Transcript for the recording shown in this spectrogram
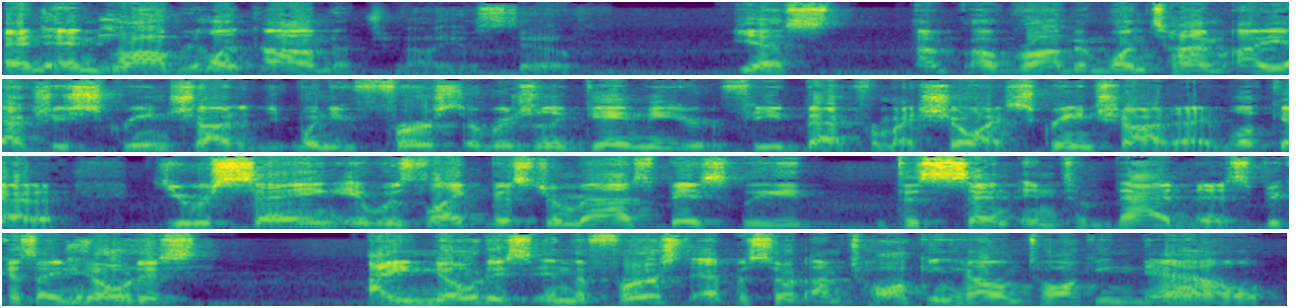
and It- and Rob, really one, good um, production values too. yes, uh, uh, Robin. One time, I actually screenshotted when you first originally gave me your feedback for my show. I screenshotted. it, I look at it. You were saying it was like Mr. Mask's basically descent into madness because I noticed. I notice in the first episode, I'm talking how I'm talking now.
